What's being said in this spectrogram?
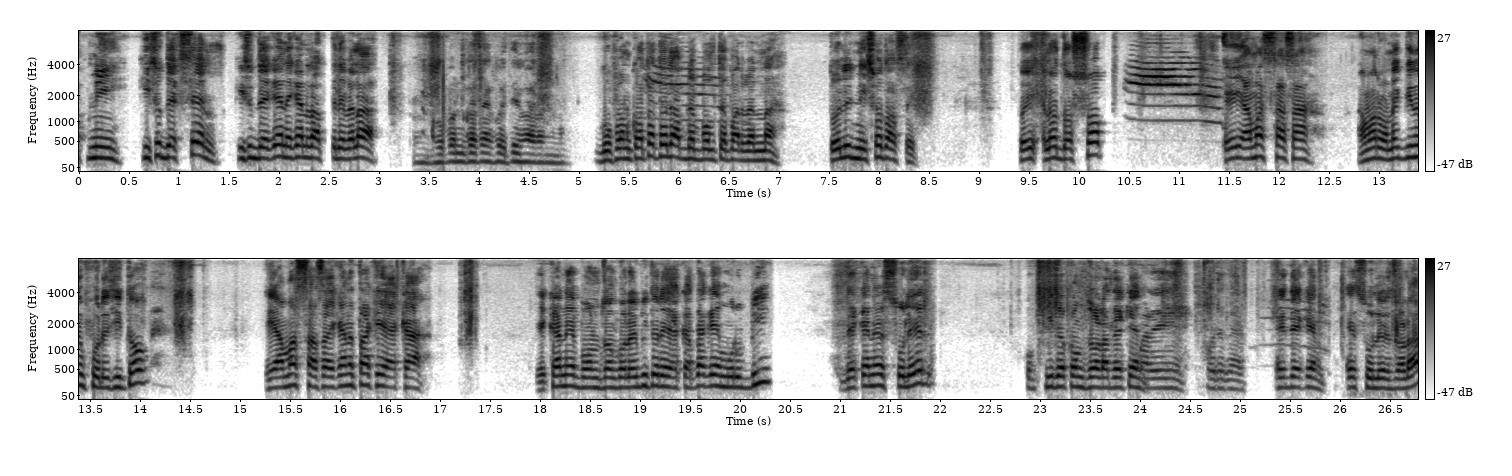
আপনি? কিছু দেখছেন? কিছু দেখেন এখানে রাত্রে বেলা গোপন কথা কইতে পারেন না। গোপন কথা তাহলে আপনি বলতে পারবেন না। তৈলি নিষেধ আছে। তো এলো দর্শক এই আমার চাচা আমার অনেক দিনও পরিচিত। এই আমার চাচা এখানে থাকে একা। এখানে বন জঙ্গলের ভিতরে একা থাকে মুরব্বী। দেখেন এর চুলের কি রকম জোড়া দেখেন। এই দেখেন এই চুলের জোড়া।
